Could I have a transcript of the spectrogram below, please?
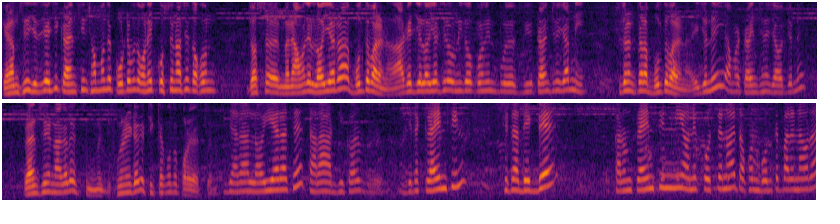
ক্রাইম সিনে যেতে চাইছি ক্রাইম সিন সম্বন্ধে কোর্টের মধ্যে অনেক কোশ্চেন আছে তখন জজ মানে আমাদের লয়াররা বলতে পারে না। আগের যে লয়ার ছিল, উনি তো কোনোদিন ক্রাইম সিনে যাননি, সুতরাং তারা বলতে পারে না। এই জন্যই আমরা ক্রাইম সিনে যাওয়ার জন্য ক্রাইম সিনে না গেলে শুনানিটাকে ঠিকঠাক মতো করা যাচ্ছে না। যারা লয়ার আছে, তারা আরজিকর যেটা ক্রাইম সিন সেটা দেখবে। কারণ ক্রাইম সিন নিয়ে অনেক কোশ্চেন হয়, তখন বলতে পারে না ওরা।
